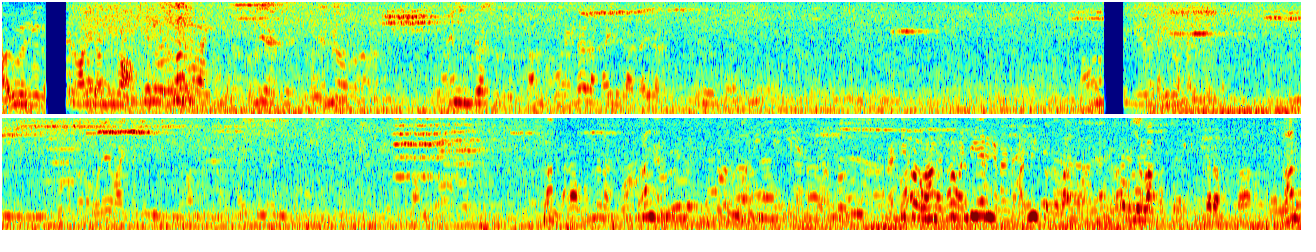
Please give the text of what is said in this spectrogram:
அறுபது வந்திருக்கோம் சொல்லியாச்சு என்ன முடியாது கலந்து போறீங்களா இல்லை கைது கைது கண்டிப்பா வாங்க வாங்க வண்டி ஏறுங்க நாங்க வண்டி சொல்ல வாங்க வாங்க.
